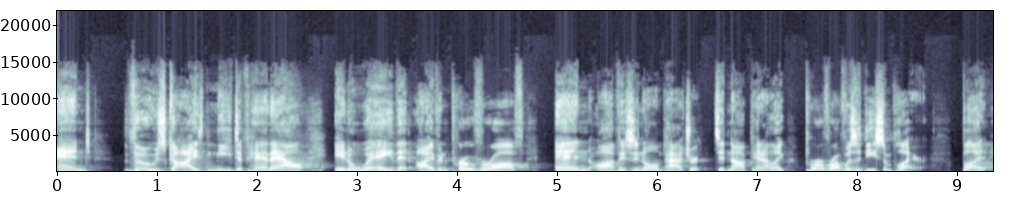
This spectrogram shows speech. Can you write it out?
And those guys need to pan out in a way that Ivan Provorov and obviously Nolan Patrick did not pan out. Like Provorov was a decent player, but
